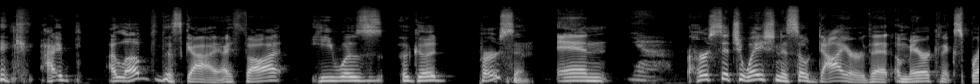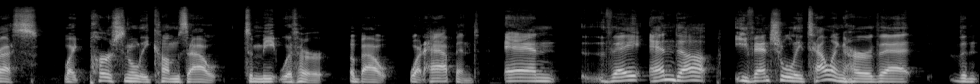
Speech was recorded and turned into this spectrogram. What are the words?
Like I I loved this guy. I thought he was a good person. And Yeah. her situation is so dire that American Express like personally comes out to meet with her about what happened. And they end up eventually telling her that the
